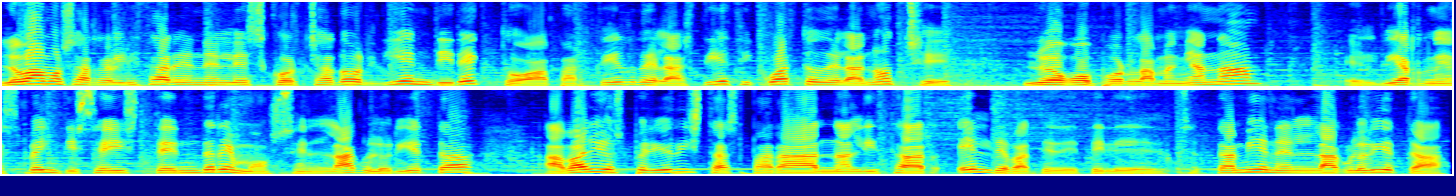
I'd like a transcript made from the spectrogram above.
Lo vamos a realizar en el Escorchador y en directo a partir de las 10 y cuarto de la noche. Luego por la mañana, el viernes 26, tendremos en La Glorieta a varios periodistas para analizar el debate de Teleelch. También en La Glorieta,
